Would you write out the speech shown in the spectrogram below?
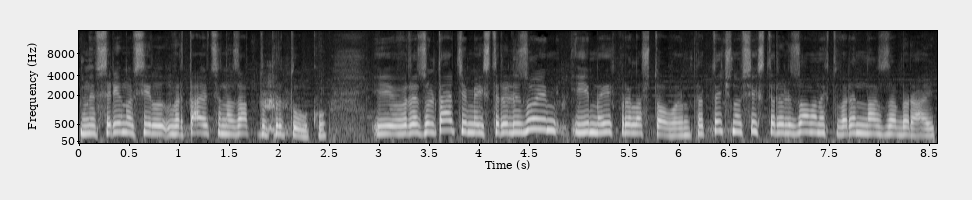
вони все рівно всі вертаються назад до притулку. І в результаті ми їх стерилізуємо і ми їх прилаштовуємо. Практично всіх стерилізованих тварин нас забирають.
